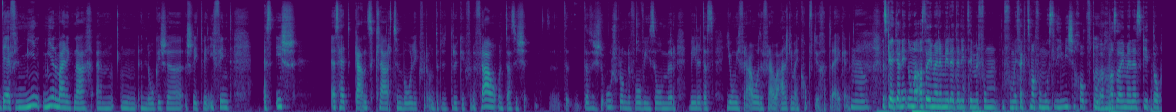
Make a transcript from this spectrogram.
wäre für mein, meiner Meinung nach ähm, ein, ein logischer Schritt, weil ich finde, es ist es hat ganz klar die Symbolik von der Unterdrückung von der Frau und das ist das ist der Ursprung davon, wieso man will, dass junge Frauen oder Frauen allgemein Kopftücher tragen. Ja. Es geht ja nicht nur, also ich meine, wir reden jetzt immer vom, vom ich sage jetzt mal vom muslimischen Kopftuch. Mhm. Also ich meine, es gibt auch,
